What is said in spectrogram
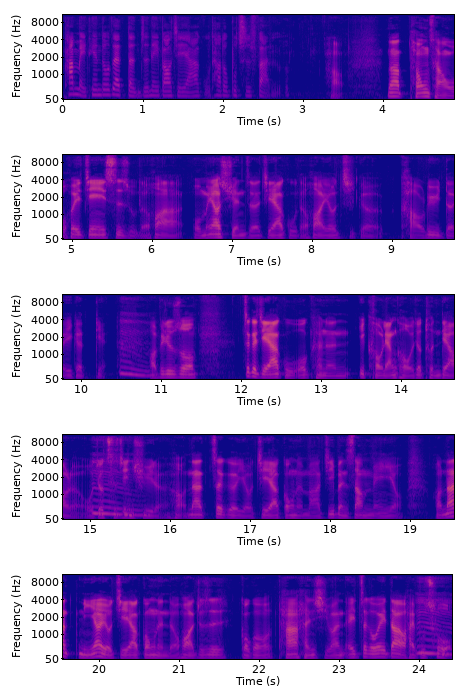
他每天都在等着那包洁牙骨，他都不吃饭了。好，那通常我会建议事主的话，我们要选择洁牙骨的话，有几个考虑的一个点，嗯，好，比如说。这个解压骨我可能一口两口我就吞掉了，我就吃进去了。好，那这个有解压功能吗？基本上没有。好，那你要有解压功能的话，就是狗狗它很喜欢，哎，这个味道还不错。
